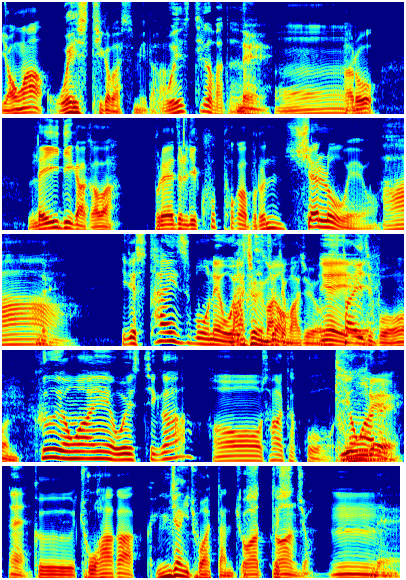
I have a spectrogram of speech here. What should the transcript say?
영화 OST가 받습니다. OST가 받아요. 네. 오. 바로 레이디 가가와 브래들리 쿠퍼가 부른 Shallow예요. 아. 네. 이게 Star Is Born의 OST죠. 맞아요, 맞아요, 맞아요. 예, 예, 예. Star Is Born. 그 영화의 OST가 어 상을 탔고 이 영화의 네. 그 조화가 굉장히 좋았다는 좋았던 뜻이죠. 음. 네.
